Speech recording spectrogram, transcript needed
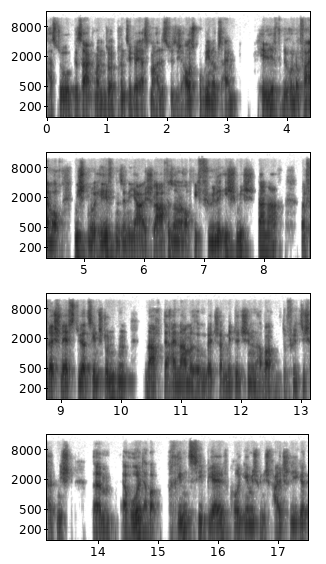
hast du gesagt, man soll prinzipiell erstmal alles für sich ausprobieren, ob es einem hilft und vor allem auch nicht nur hilft im Sinne, ja, ich schlafe, sondern auch, wie fühle ich mich danach? Weil vielleicht schläfst du ja zehn Stunden nach der Einnahme irgendwelcher Mittelchen, aber du fühlst dich halt nicht ähm, erholt. Aber prinzipiell, korrigiere mich, wenn ich falsch liege,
